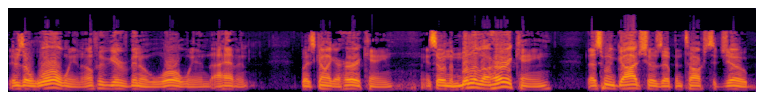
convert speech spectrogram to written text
There's a whirlwind. I don't know if you've ever been in a whirlwind. I haven't. But it's kind of like a hurricane. And so in the middle of a hurricane, that's when God shows up and talks to Job.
